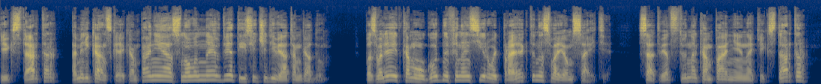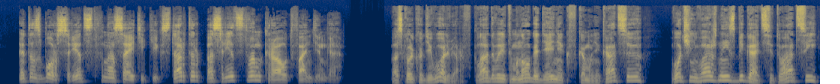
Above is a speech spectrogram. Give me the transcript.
Kickstarter — американская компания, основанная в 2009 году. Позволяет кому угодно финансировать проекты на своем сайте. Соответственно, компания на Kickstarter — это сбор средств на сайте Kickstarter посредством краудфандинга. Поскольку Devolver вкладывает много денег в коммуникацию, очень важно избегать ситуаций,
